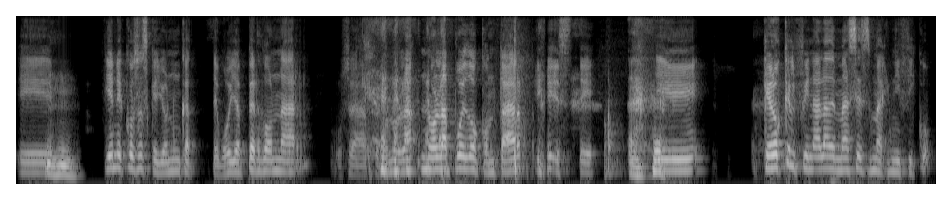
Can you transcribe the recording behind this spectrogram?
eh. Tiene cosas que yo nunca te voy a perdonar, o sea, pero no la, no la puedo contar. Este, eh, creo que el final además es magnífico.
